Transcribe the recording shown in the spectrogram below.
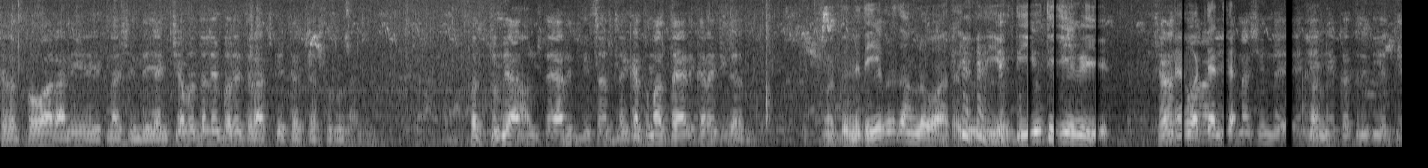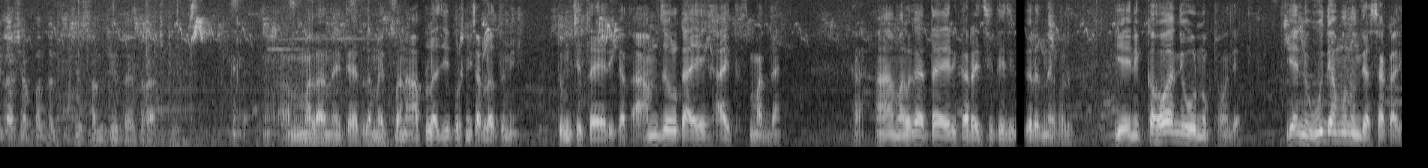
शरद पवार आणि एकनाथ शिंदे यांच्याबद्दल बरेच राजकीय चर्चा सुरू झाली. पण तुम्ही अजून तयारीत दिसत नाही का तुम्हाला तयारी करायची गरज नाही? मग तुम्ही ते वेगळंच आणलं आता युवती युवती युवतीच वेगळी आहे. शरद नाही, पवार आणि त्यांच्या- एकनाथ शिंदे हे एकत्रित येतील अशा पद्धतीचे संकेत आहेत राजकीय. मला नाही त्यातलं माहीत पण आपला जे प्रश्न विचारला तुम्ही तुमची तयारी का आमजवळ काय आहे? आहेतच मतदान. हा हा, मला काय तयारी करायची त्याची गरज नाही पडत. यांनी कव्हा निवडणूक ठेवून द्या? यांनी उद्या म्हणून द्या सकाळी.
